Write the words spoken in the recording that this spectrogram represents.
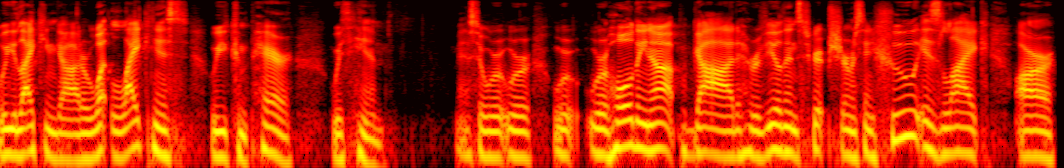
will you liken God, or what likeness will you compare with him? So we're, we're, we're, we're holding up God revealed in Scripture and we're saying, Who is like our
